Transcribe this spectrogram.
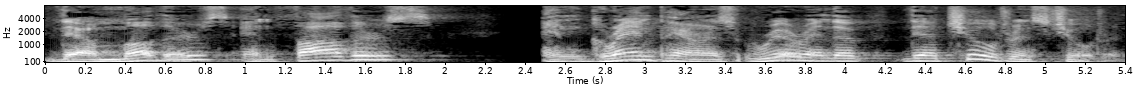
Their mothers and fathers and grandparents rearing their, their children's children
